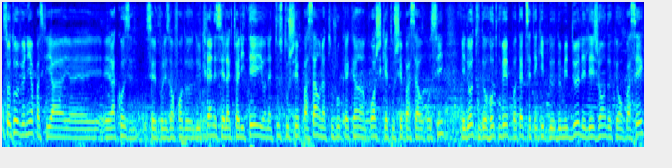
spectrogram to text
Surtout venir parce qu'il y, a la cause, c'est pour les enfants d'Ukraine et c'est l'actualité on est tous touchés par ça. On a toujours quelqu'un, un proche qui est touché par ça aussi et d'autres de retrouver peut-être cette équipe de 2002, les légendes qui ont passé,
